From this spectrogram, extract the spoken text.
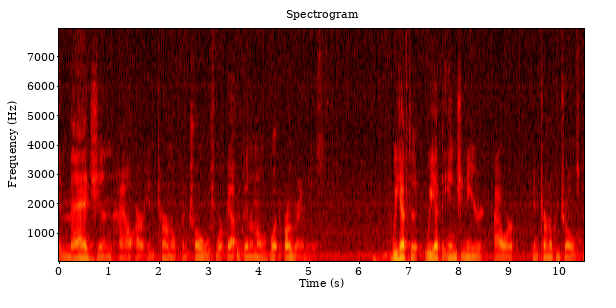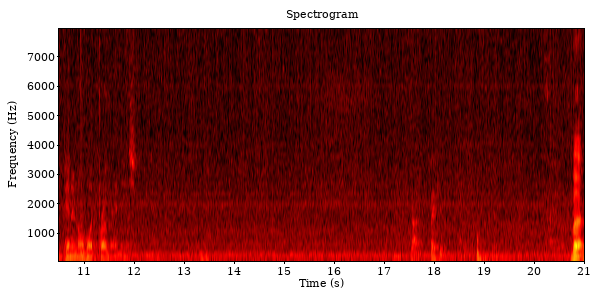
imagine how our internal controls work out depending on what the program is. We have to, we have to engineer our internal controls depending on what the program is. got it, thank you. But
